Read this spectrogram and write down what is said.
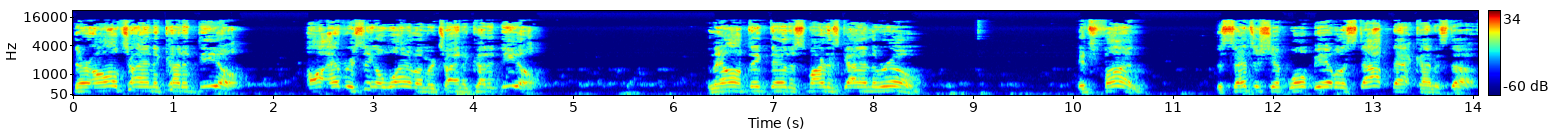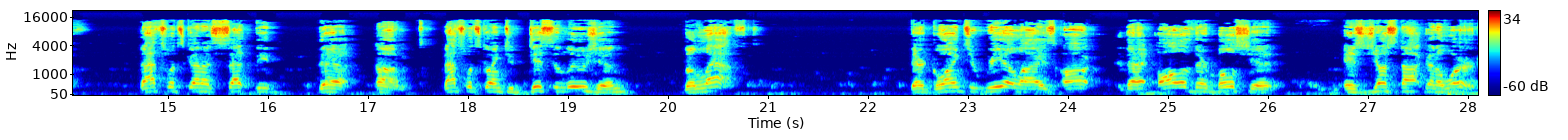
they're all trying to cut a deal. All every single one of them are trying to cut a deal, and they all think they're the smartest guy in the room. It's fun. The censorship won't be able to stop that kind of stuff. That's what's going to set the the um, that's what's going to disillusion the left. They're going to realize all, that all of their bullshit is just not going to work.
